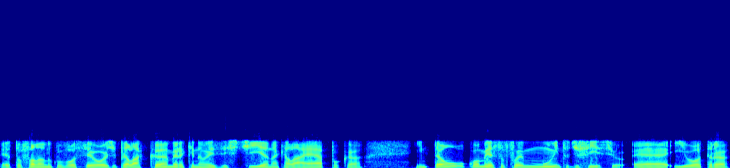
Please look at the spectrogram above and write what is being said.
Eu estou falando com você hoje pela câmera que não existia naquela época. Então o começo foi muito difícil. É, e outra,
